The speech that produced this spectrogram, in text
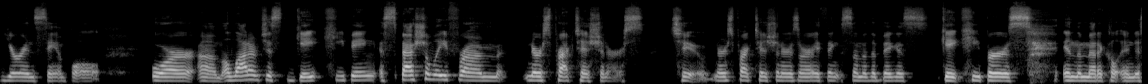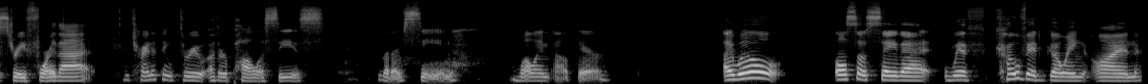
urine sample or um, a lot of just gatekeeping especially from nurse practitioners too. Nurse practitioners are, I think, some of the biggest gatekeepers in the medical industry for that. I'm trying to think through other policies that I've seen while I'm out there. I will also say that with COVID going on,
